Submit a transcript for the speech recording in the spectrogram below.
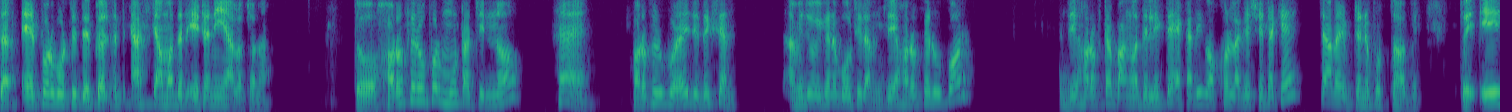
তা এর পরবর্তীতে, তো আজকে আমাদের এটা নিয়ে আলোচনা। তো হরফের উপর মোটা চিহ্ন হ্যাঁ হরফের উপর, এই যে দেখছেন, আমি যে ওইখানে বলছিলাম যে হরফের উপর যে হরফটা বাংলাতে লিখতে একাধিক অক্ষর লাগে, সেটাকে চার আলিপ টেনে পড়তে হবে। তো এই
